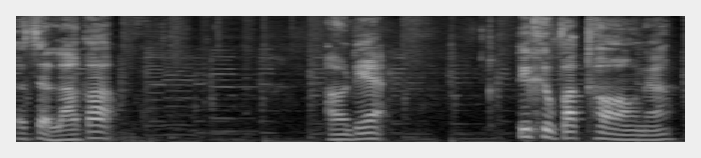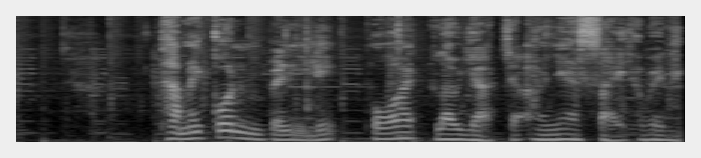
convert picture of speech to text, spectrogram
แล้วเสร็จแล้วก็เอาเนี่ยนี่คือฟักทองนะทำให้ก้นมันเป็นอย่างนี้ เพราะว่าเราอยากจะเอาเนี่ยใส่เข้าไปใน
